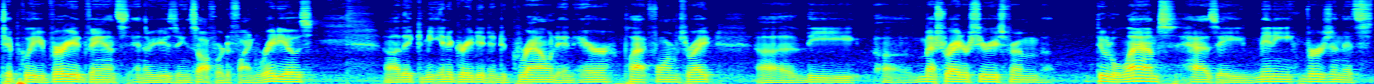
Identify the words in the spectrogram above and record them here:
typically very advanced and they're using software defined radios. Uh, they can be integrated into ground and air platforms, right? Uh, the uh, Mesh Rider series from Doodle Labs has a mini version that's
